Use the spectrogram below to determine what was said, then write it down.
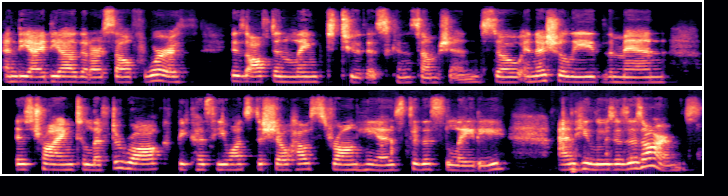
and the idea that our self worth is often linked to this consumption. So initially, the man is trying to lift a rock because he wants to show how strong he is to this lady and he loses his arms.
